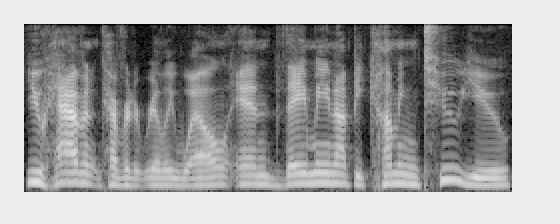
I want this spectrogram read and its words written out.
you haven't covered it really well, and they may not be coming to you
